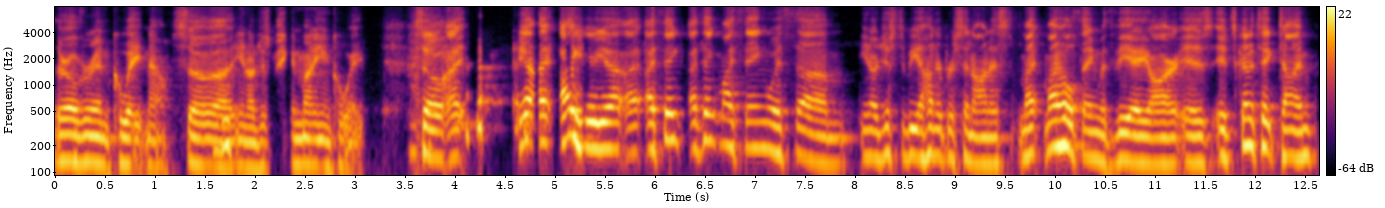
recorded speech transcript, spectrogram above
they're over in Kuwait now. So uh, mm-hmm. you know, just making money in Kuwait. So I. yeah, I, I hear you. I, I, think I think my thing with um, you know, just to be 100% honest, my my whole thing with VAR is it's going to take time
